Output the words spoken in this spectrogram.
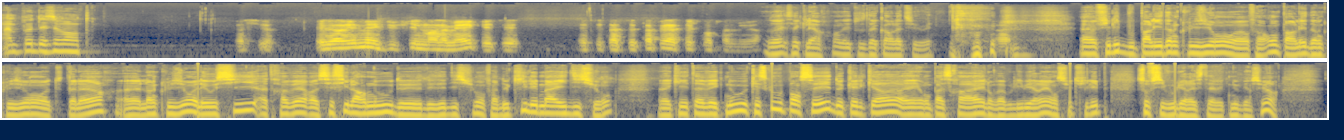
un peu décevantes. Bien sûr. Et le remake du film en Amérique était, était à se taper la tête contre le mur. Oui, c'est clair, on est tous d'accord là-dessus. Oui. Ouais. Euh, Philippe, vous parliez d'inclusion, euh, enfin on parlait d'inclusion euh, tout à l'heure. L'inclusion, elle est aussi à travers Cécile Arnoux de, des éditions, enfin de Kilema Éditions, qui est avec nous. Qu'est-ce que vous pensez de quelqu'un, et on passera à elle, on va vous libérer ensuite Philippe, sauf si vous voulez rester avec nous bien sûr.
